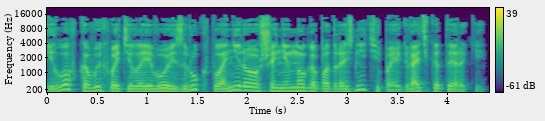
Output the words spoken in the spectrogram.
и ловко выхватила его из рук, планировавшей немного подразнить и поиграть катерки.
